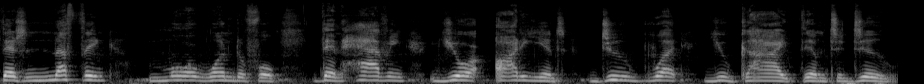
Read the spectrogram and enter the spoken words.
there's nothing more wonderful than having your audience do what you guide them to do.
